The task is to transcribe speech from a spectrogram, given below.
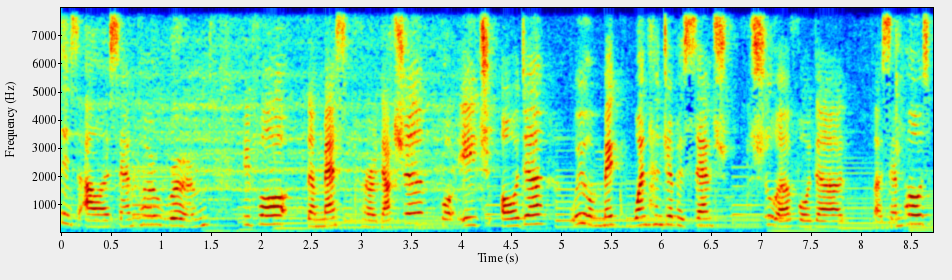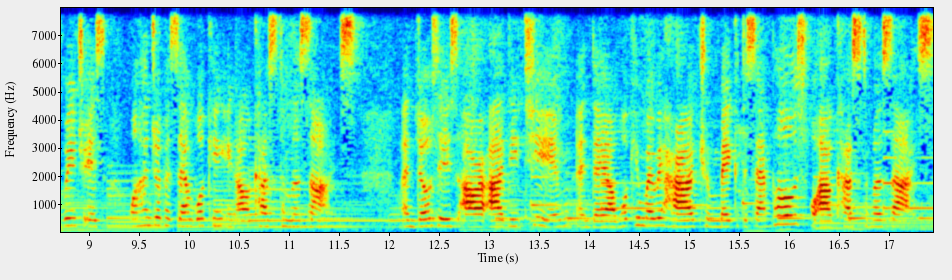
is our sample room. Before the mass production for each order, we will make 100% sure for the uh, samples which is 100% working in our customer size. And those is our RD team and they are working very hard to make the samples for our customer size.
